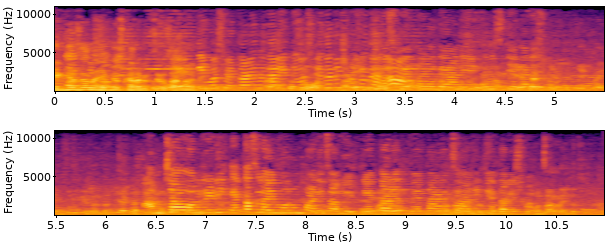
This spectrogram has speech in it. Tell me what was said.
एक झालं एक दिवस खराब एक दिवस वेताळायचं द्या एक दिवस द्या आणि केदारेश्वर. आमच्या ऑलरेडी एकाच लाईन वरून पाणी चालू आहे होणार आणि. केदारेश्वर होणार नाही तसं.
